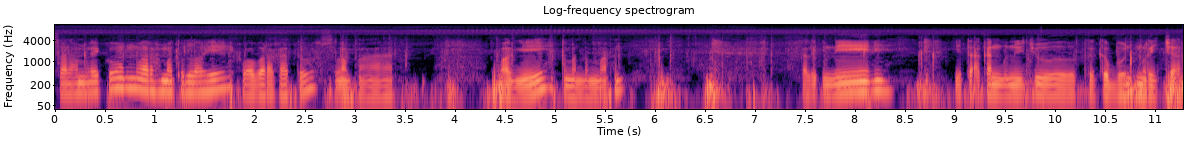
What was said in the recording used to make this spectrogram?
Assalamualaikum warahmatullahi wabarakatuh. Selamat pagi teman-teman. Kali ini kita akan menuju ke kebun merica.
